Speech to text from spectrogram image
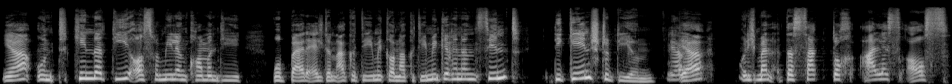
Ja, und Kinder, die aus Familien kommen, die, wo beide Eltern Akademiker und Akademikerinnen sind, die gehen studieren. Ja. Ja. Und ich meine, das sagt doch alles aus.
